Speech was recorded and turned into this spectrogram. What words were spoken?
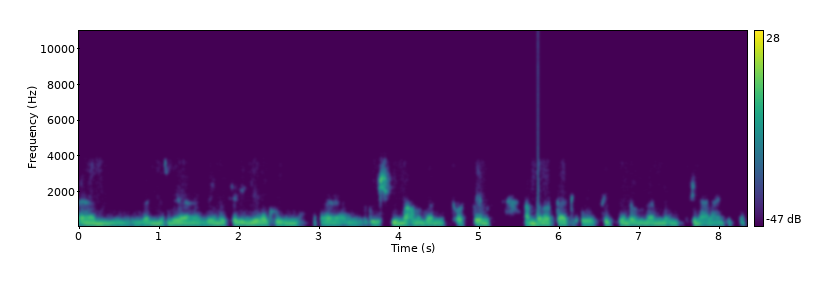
ähm, dann müssen wir sehen, dass wir gegen Leverkusen äh, ein gutes Spiel machen und dann trotzdem am Donnerstag äh, fit sind, um dann ins Finale einzuziehen.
